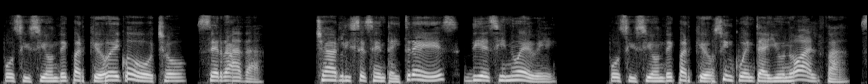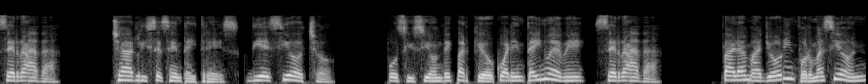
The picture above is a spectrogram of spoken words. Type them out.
Posición de parqueo Eco 8, cerrada. Charlie 63, 19. Posición de parqueo 51 alfa, cerrada. Charlie 63, 18. Posición de parqueo 49, cerrada. Para mayor información,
